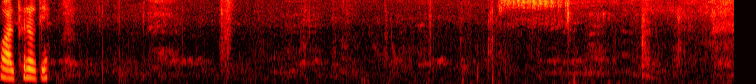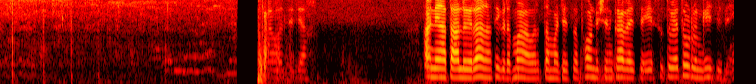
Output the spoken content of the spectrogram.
वाल फिरवते. आणि आता आलोय रानात तिकडं माळावर टमाट्याचं फाउंडेशन करायचं आहे सुतळ्या तोडून घ्यायचे ते.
